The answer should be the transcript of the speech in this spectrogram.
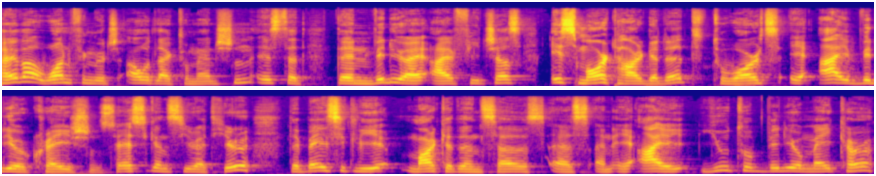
However, one thing which I would like to mention is that the InVideo AI features is more targeted towards AI video creation. So as you can see right here, they basically market themselves as an AI YouTube video maker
